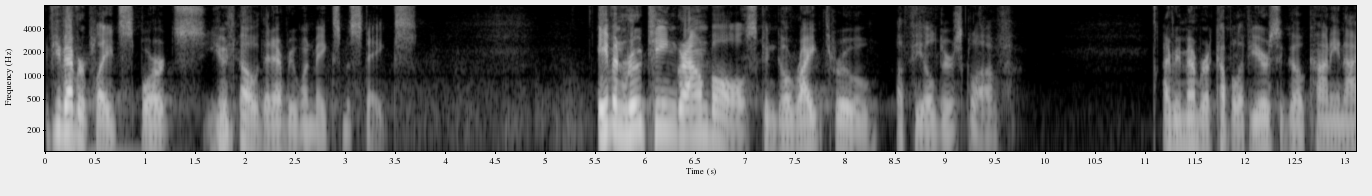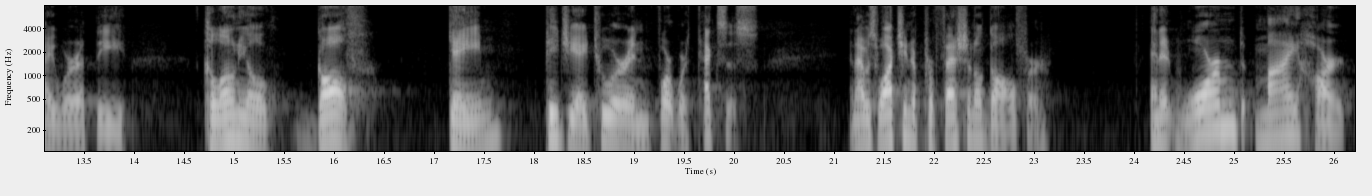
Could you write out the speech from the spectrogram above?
If you've ever played sports, you know that everyone makes mistakes. Even routine ground balls can go right through a fielder's glove. I remember a couple of years ago, Connie and I were at the Colonial Golf game, PGA Tour in Fort Worth, Texas. And I was watching a professional golfer, and it warmed my heart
